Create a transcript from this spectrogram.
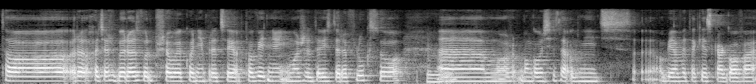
to ro, chociażby rozwór przełyku nie pracuje odpowiednio i może dojść do refluksu. Mhm. E, mo, mogą się zaognić e, objawy takie zgagowe.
